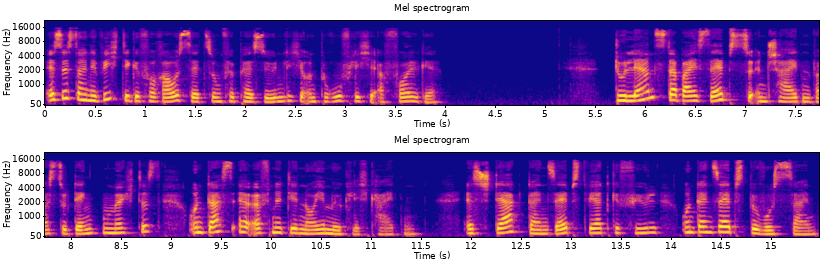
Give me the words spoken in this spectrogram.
Es ist eine wichtige Voraussetzung für persönliche und berufliche Erfolge. Du lernst dabei selbst zu entscheiden, was du denken möchtest, und das eröffnet dir neue Möglichkeiten. Es stärkt dein Selbstwertgefühl und dein Selbstbewusstsein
